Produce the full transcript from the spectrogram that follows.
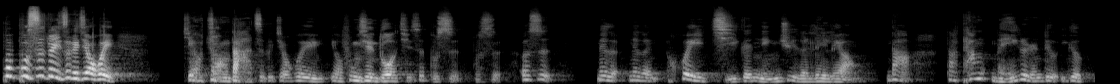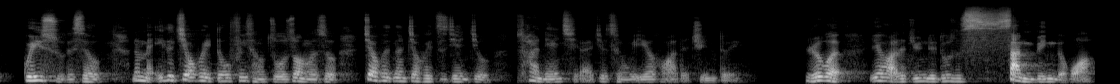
不不是对这个教会要壮大，这个教会要奉献多，其实不是不是，而是。那个那个汇集跟凝聚的力量，那那当每一个人都有一个归属的时候，那每一个教会都非常茁壮的时候，教会跟教会之间就串联起来，就成为耶和华的军队。如果耶和华的军队都是散兵的话，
